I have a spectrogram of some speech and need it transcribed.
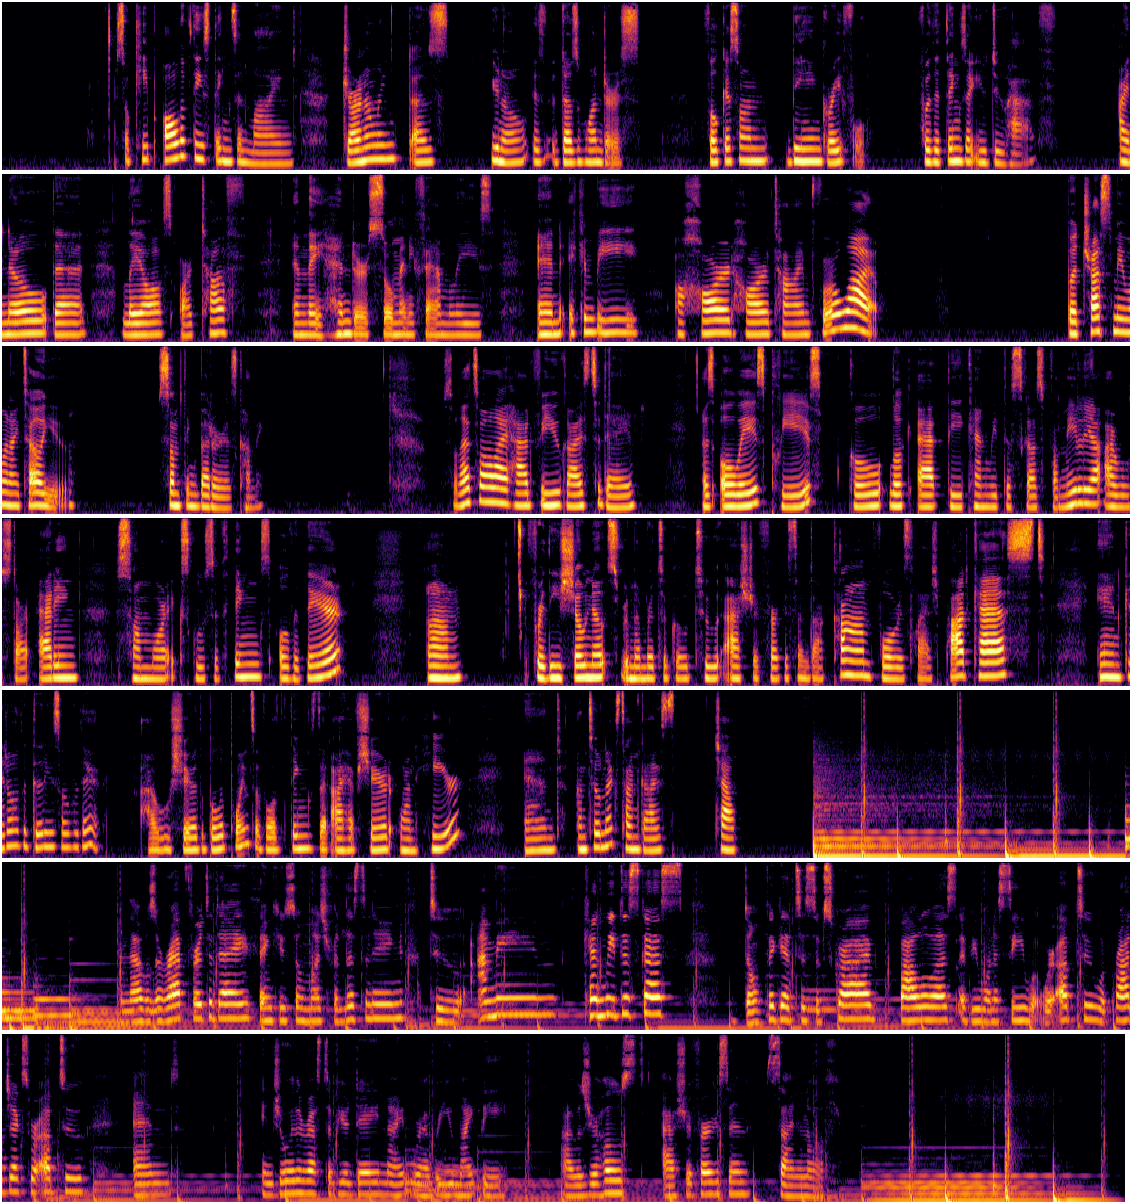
So keep all of these things in mind. Journaling does, you know, is does wonders. Focus on being grateful for the things that you do have. I know that layoffs are tough and they hinder so many families and it can be a hard hard time for a while. But trust me when I tell you, something better is coming. So that's all I had for you guys today. As always, please go look at the Can We Discuss Familia. I will start adding some more exclusive things over there. Um, for these show notes, remember to go to astraferguson.com forward slash podcast and get all the goodies over there. I will share the bullet points of all the things that I have shared on here. And until next time, guys, ciao. That was a wrap for today. Thank you so much for listening to I mean, can we discuss? Don't forget to subscribe, follow us if you want to see what we're up to, what projects we're up to and enjoy the rest of your day, night, wherever you might be. I was your host, Astrid Ferguson, signing off.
